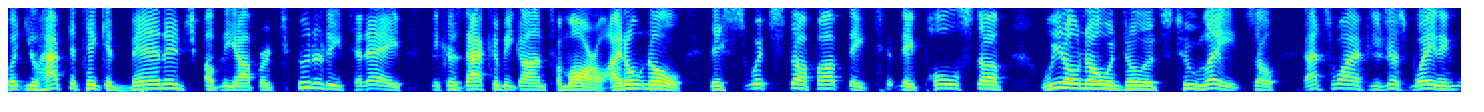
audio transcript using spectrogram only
But you have to take advantage of the opportunity today because that could be gone tomorrow. I don't know. They switch stuff up, they t- they pull stuff. We don't know until it's too late. So that's why if you're just waiting,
